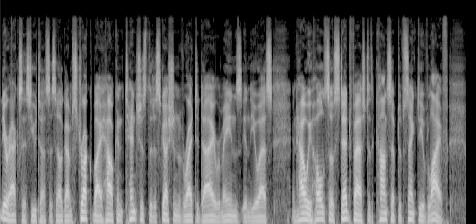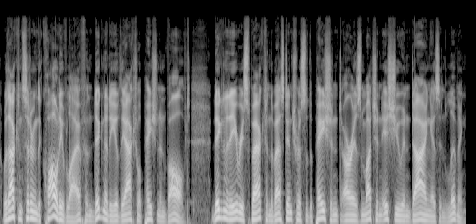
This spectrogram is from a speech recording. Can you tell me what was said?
Dear Access Utah, says Helga, I'm struck by how contentious the discussion of right to die remains in the U.S. and how we hold so steadfast to the concept of sanctity of life without considering the quality of life and dignity of the actual patient involved. Dignity, respect, and the best interests of the patient are as much an issue in dying as in living.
